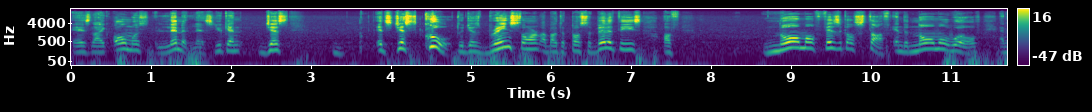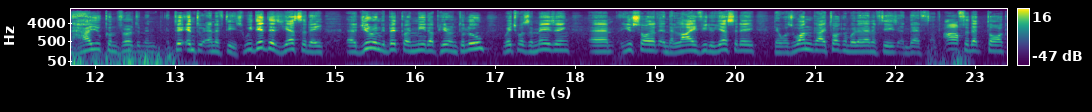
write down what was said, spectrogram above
is like almost limitless. You can just it's just cool to just brainstorm about the possibilities of normal physical stuff in the normal world and how you convert them in, to, into NFTs. We did this yesterday uh, during the Bitcoin meetup here in Tulum, which was amazing. Um, you saw that in the live video yesterday. There was one guy talking about NFTs, and that after that talk,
